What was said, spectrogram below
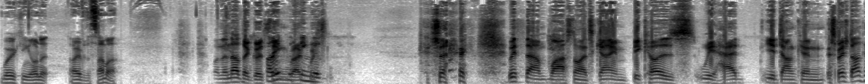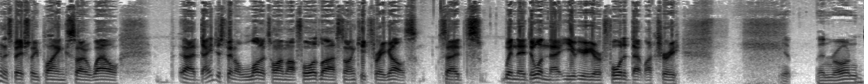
working on it over the summer. Well, another good thing, thing with, so with um, last night's game because we had your Duncan, especially Duncan, especially playing so well. Uh, Danger spent a lot of time up forward last night and kicked three goals. So it's when they're doing that, you, you're afforded that luxury. Yep. And Ron?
